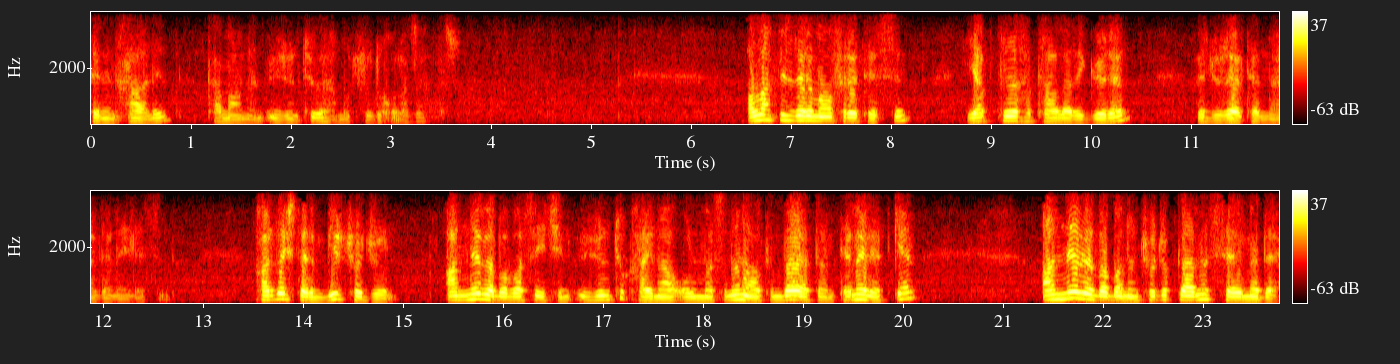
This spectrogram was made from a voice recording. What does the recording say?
senin halin tamamen üzüntü ve mutsuzluk olacaktır. Allah bizleri mağfiret etsin, yaptığı hataları gören ve düzeltenlerden eylesin. Kardeşlerim bir çocuğun anne ve babası için üzüntü kaynağı olmasının altında yatan temel etken anne ve babanın çocuklarını sevmede,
